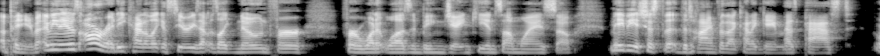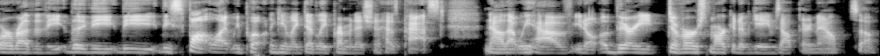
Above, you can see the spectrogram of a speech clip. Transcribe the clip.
opinion. But I mean, it was already kind of like a series that was like known for for what it was and being janky in some ways. So maybe it's just the the time for that kind of game has passed or rather the, the the the the spotlight we put on a game like Deadly Premonition has passed now that we have you know a very diverse market of games out there now. So,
